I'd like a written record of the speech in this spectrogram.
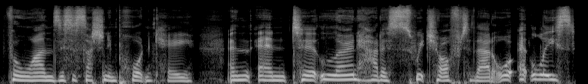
for ones, this is such an important key. And, and to learn how to switch off to that, or at least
